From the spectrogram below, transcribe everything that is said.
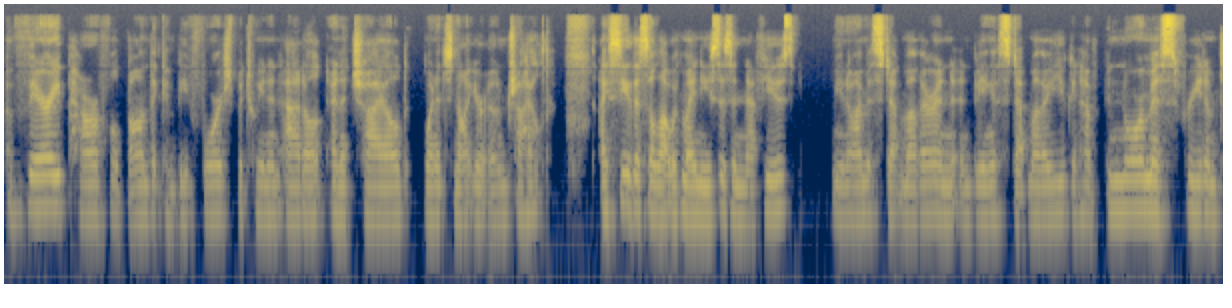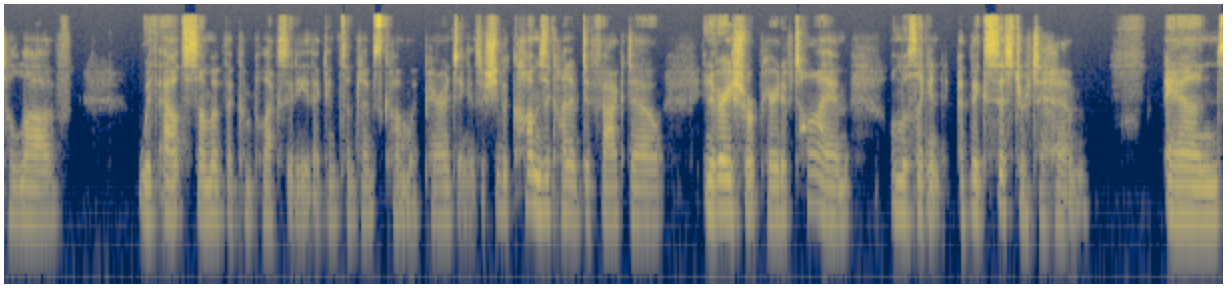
a very powerful bond that can be forged between an adult and a child when it's not your own child. I see this a lot with my nieces and nephews. You know, I'm a stepmother, and, and being a stepmother, you can have enormous freedom to love without some of the complexity that can sometimes come with parenting. And so she becomes a kind of de facto, in a very short period of time, almost like an, a big sister to him. And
